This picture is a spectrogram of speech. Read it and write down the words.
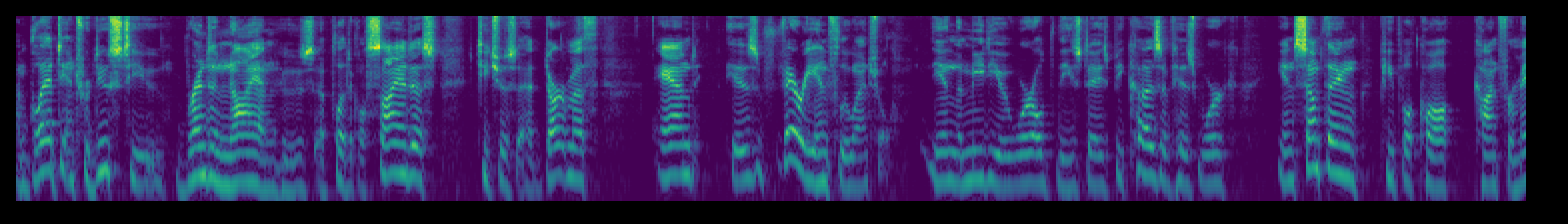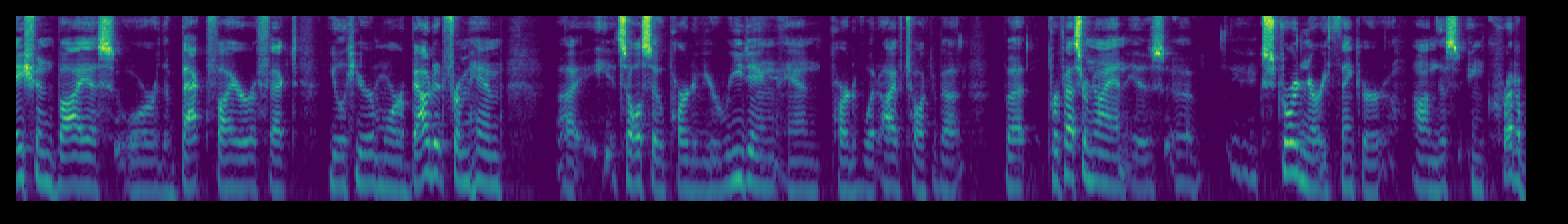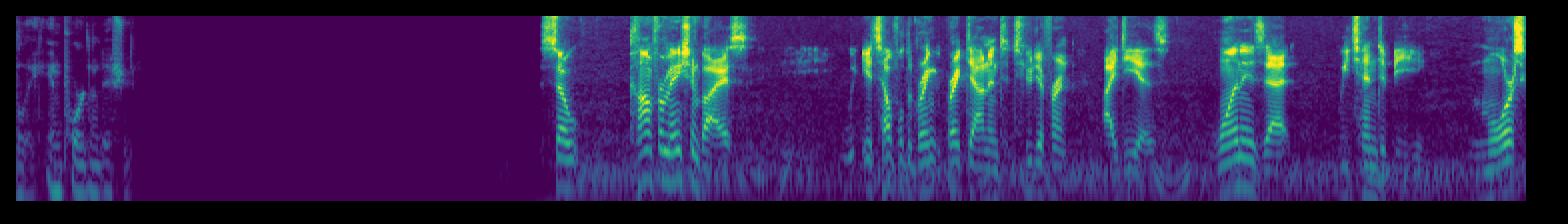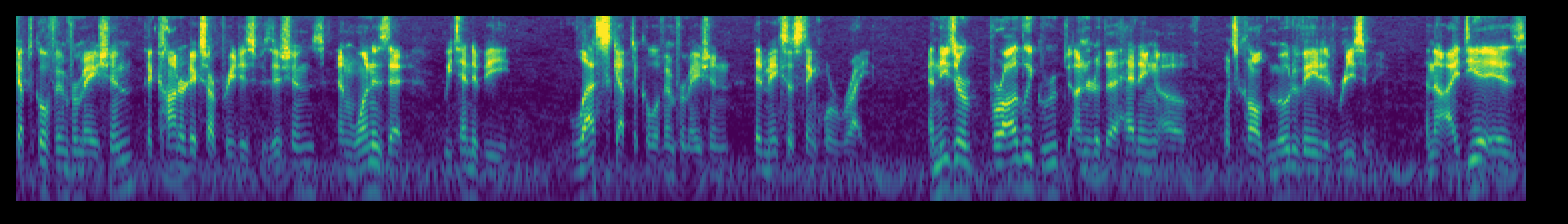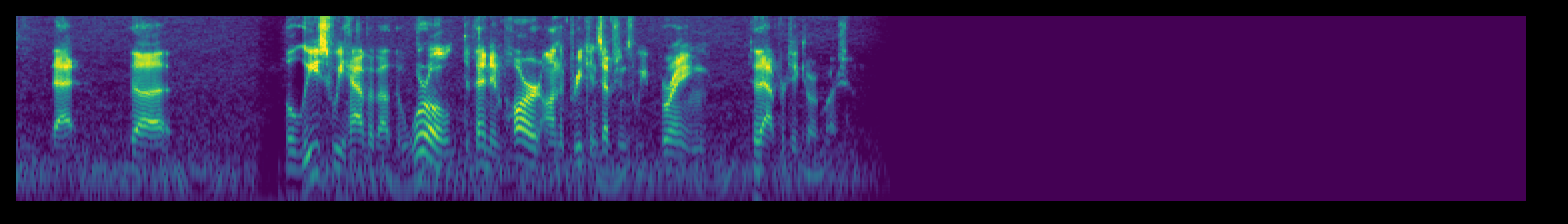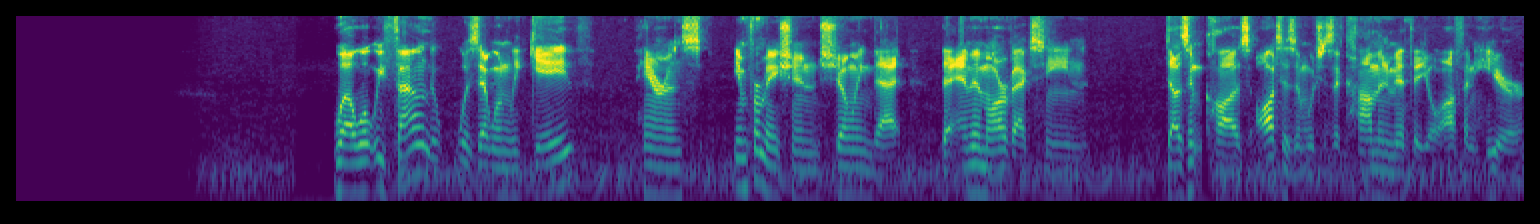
I'm glad to introduce to you Brendan Nyhan, who's a political scientist, teaches at Dartmouth, and is very influential in the media world these days because of his work in something people call confirmation bias or the backfire effect. You'll hear more about it from him. Uh, it's also part of your reading and part of what I've talked about. But Professor Nyhan is extraordinary thinker on this incredibly important issue. So confirmation bias, it's helpful to bring break down into two different ideas. One is that we tend to be more skeptical of information that contradicts our predispositions, and one is that we tend to be less skeptical of information that makes us think we're right. And these are broadly grouped under the heading of what's called motivated reasoning. And the idea is that the beliefs we have about the world depend in part on the preconceptions we bring to that particular question. Well, what we found was that when we gave parents information showing that the MMR vaccine doesn't cause autism, which is a common myth that you'll often hear,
